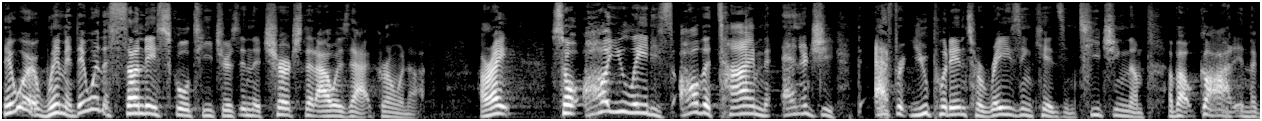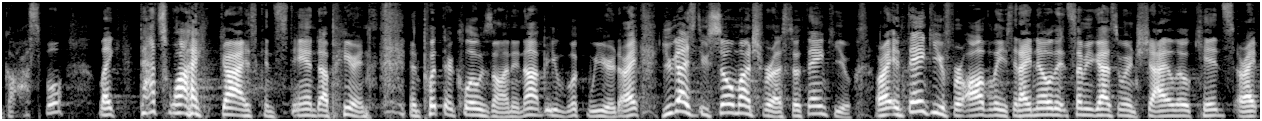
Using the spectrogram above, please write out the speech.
they were women. They were the Sunday school teachers in the church that I was at growing up. All right? So, all you ladies, all the time, the energy, the effort you put into raising kids and teaching them about God and the gospel, like that's why guys can stand up here and, and put their clothes on and not be look weird. All right, you guys do so much for us, so thank you. All right, and thank you for all the ladies. And I know that some of you guys are in Shiloh kids. All right,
